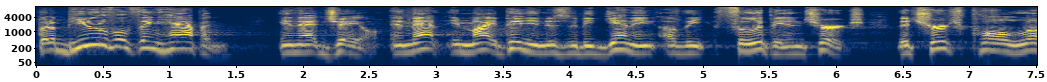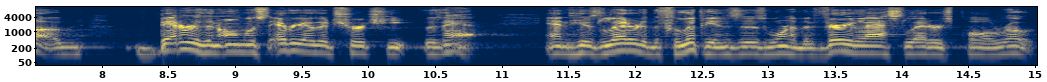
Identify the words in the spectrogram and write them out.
But a beautiful thing happened in that jail. And that, in my opinion, is the beginning of the Philippian church, the church Paul loved better than almost every other church he was at. And his letter to the Philippians is one of the very last letters Paul wrote.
